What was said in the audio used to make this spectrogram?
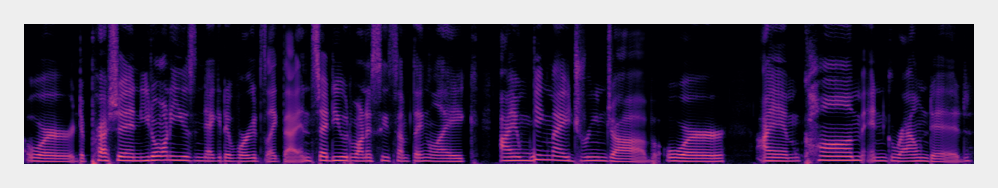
or depression. You don't want to use negative words like that. Instead, you would want to see something like, I am working my dream job, or I am calm and grounded,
